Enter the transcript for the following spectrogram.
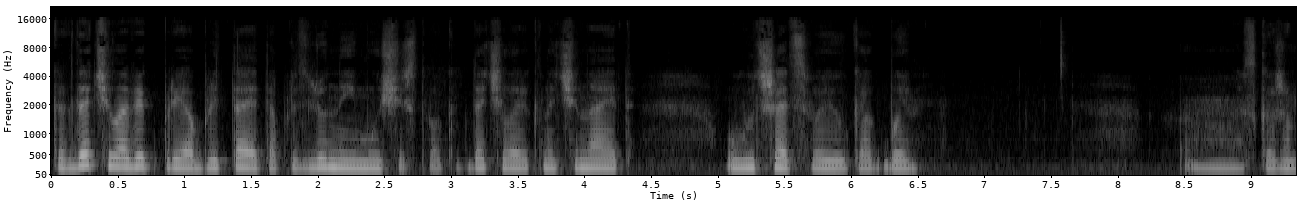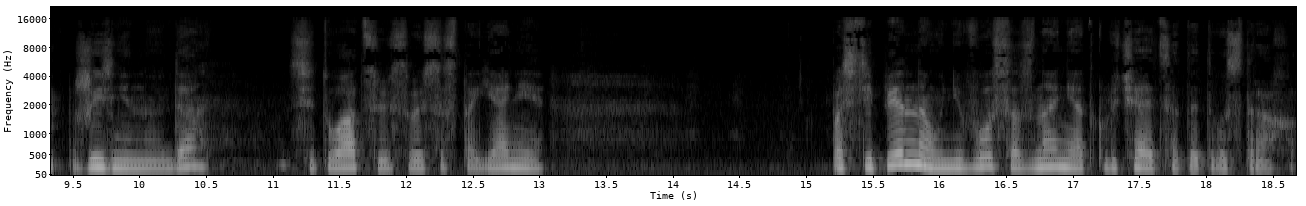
Когда человек приобретает определенное имущество, когда человек начинает улучшать свою, как бы, э, скажем, жизненную, да, ситуацию, свое состояние, постепенно у него сознание отключается от этого страха.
